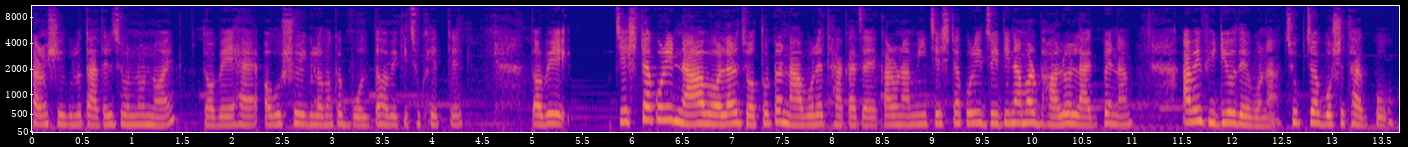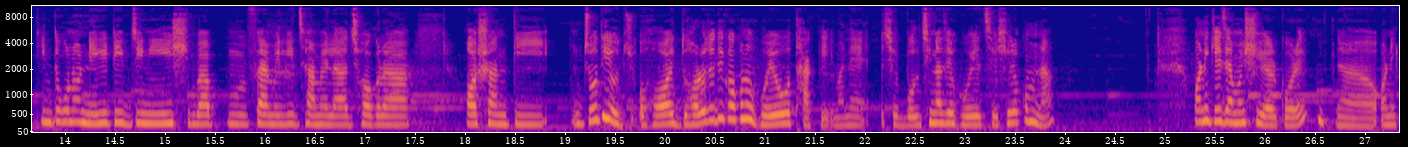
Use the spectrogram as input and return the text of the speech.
কারণ সেগুলো তাদের জন্য নয়। তবে হ্যাঁ অবশ্যই এগুলো আমাকে বলতে হবে কিছু ক্ষেত্রে। তবে চেষ্টা করি না বলার, যতটা না বলে থাকা যায়। কারণ আমি চেষ্টা করি যেদিন আমার ভালো লাগবে না, আমি ভিডিও দেব না, চুপচাপ বসে থাকব। কিন্তু কোনো নেগেটিভ জিনিস বা ফ্যামিলির ঝামেলা, ঝগড়া, অশান্তি, যদিও হয়, ধরো যদি কখনো হয়েও থাকে মানে সে বলছি না যে হয়েছে, সেরকম না। অনেকে যেমন শেয়ার করে অনেক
